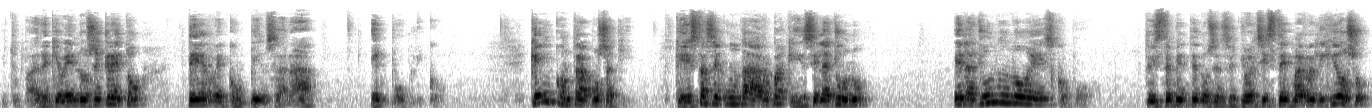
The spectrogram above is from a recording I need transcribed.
y tu Padre que ve en lo secreto, te recompensará en público. ¿Qué encontramos aquí? Que esta segunda arma, que es el ayuno, el ayuno no es como tristemente nos enseñó el sistema religioso,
